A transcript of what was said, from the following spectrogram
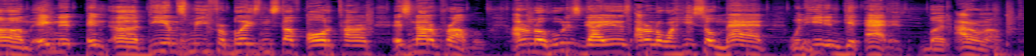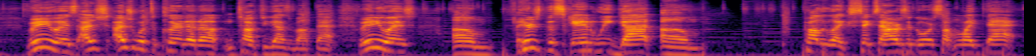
Um, and uh, DMs me for Blazing stuff all the time. It's not a problem. I don't know who this guy is. I don't know why he's so mad when he didn't get added, but I don't know. But anyways, I just, I just want to clear that up and talk to you guys about that. But anyways, um, here's the scan we got, um, probably like six hours ago or something like that.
